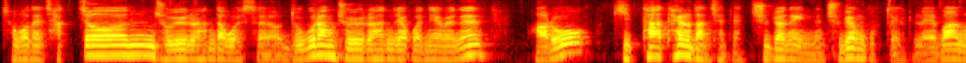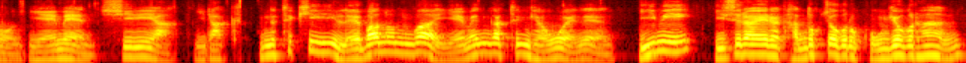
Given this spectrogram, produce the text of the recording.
저번에 작전 조율을 한다고 했어요. 누구랑 조율을 한다고 했냐면은, 바로 기타 테러 단체들, 주변에 있는 주변국들, 레바논, 예멘, 시리아, 이라크. 근데 특히 레바논과 예멘 같은 경우에는 이미 이스라엘을 단독적으로 공격을 한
